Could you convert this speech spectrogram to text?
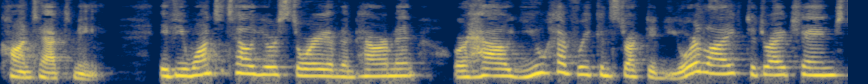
contact me. If you want to tell your story of empowerment or how you have reconstructed your life to drive change,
